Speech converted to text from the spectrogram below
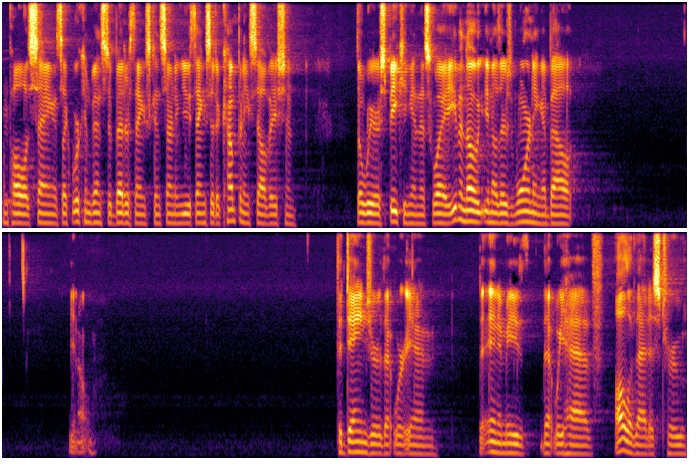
And Paul is saying it's like we're convinced of better things concerning you, things that accompany salvation though we are speaking in this way, even though, you know, there's warning about, you know, the danger that we're in, the enemy that we have, all of that is true.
